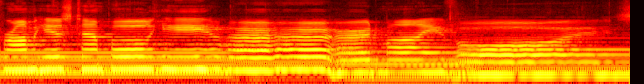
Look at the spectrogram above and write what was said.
From his temple he heard my voice.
